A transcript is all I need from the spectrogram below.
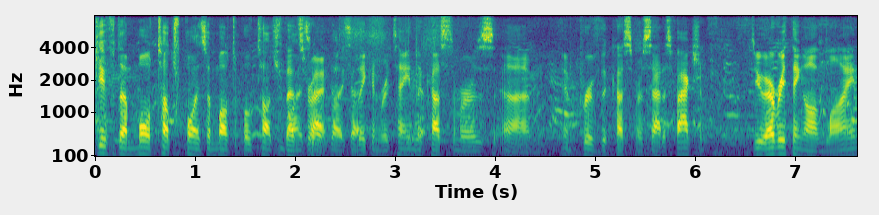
give them more touch points and multiple touch That's points. right. like so that. they can retain Yeah. the customers, um, improve the customer satisfaction, do everything online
